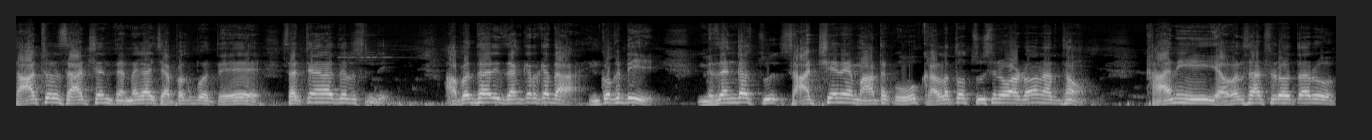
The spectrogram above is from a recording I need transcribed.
సాక్షులు సాక్ష్యం తిన్నగా చెప్పకపోతే సత్యం ఎలా తెలుస్తుంది? అబద్ధాలు జంకర్ కదా. ఇంకొకటి నిజంగా చూ సాక్షి అనే మాటకు కళ్ళతో చూసినవాడు అని అర్థం. కానీ ఎవరు సాక్షులు అవుతారు?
